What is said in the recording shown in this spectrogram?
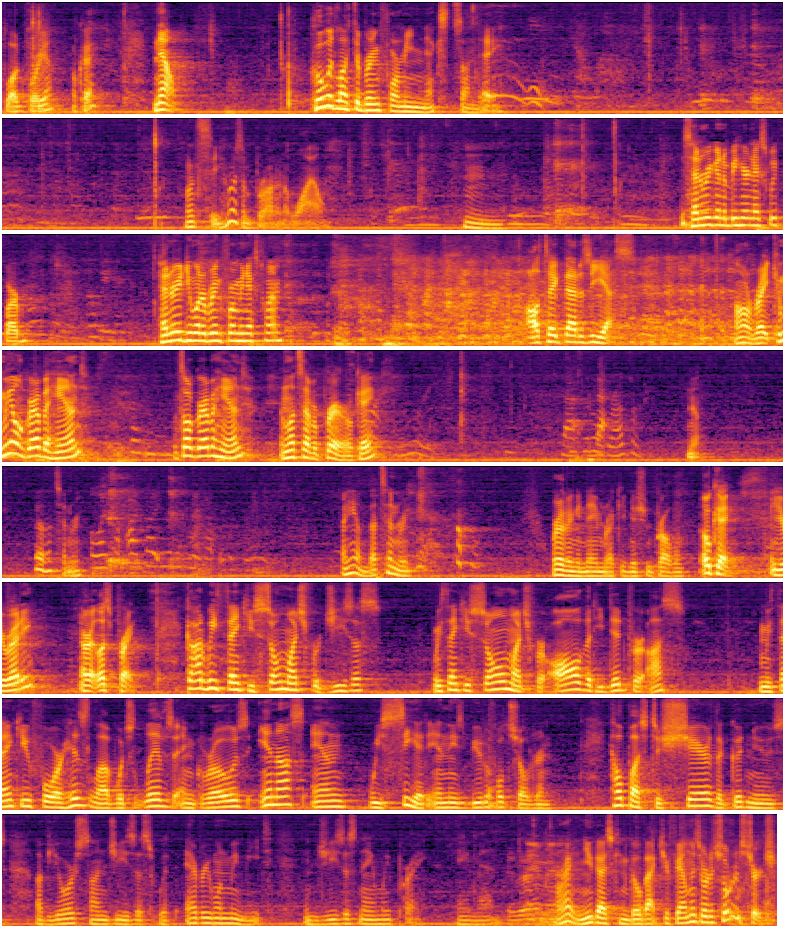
Plug for you. Okay? Now, who would like to bring for me next Sunday? Let's see. Who hasn't brought in a while? Hmm. Is Henry going to be here next week, Barb? Henry, do you want to bring for me next time? I'll take that as a yes. All right. Can we all grab a hand? Let's all grab a hand and let's have a prayer, okay? No. Yeah, that's Henry. Oh, I thought, I thought you were looking at that with a I am. That's Henry. We're having a name recognition problem. Okay, are you ready? All right, let's pray. God, we thank you so much for Jesus. We thank you so much for all that he did for us. And we thank you for his love, which lives and grows in us, and we see it in these beautiful children. Help us to share the good news of your son Jesus with everyone we meet. In Jesus' name we pray. Amen. All right, and you guys can go back to your families or to Children's Church.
